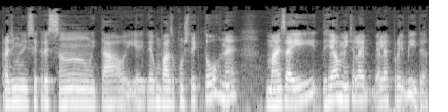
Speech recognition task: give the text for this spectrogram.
para diminuir secreção e tal, e é um vasoconstrictor, né? Mas aí, realmente, ela é, ela é proibida.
